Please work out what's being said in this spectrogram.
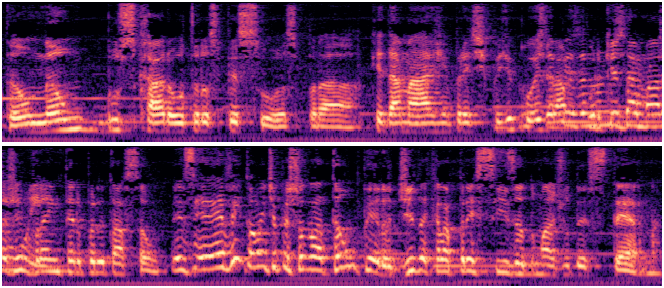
Então não buscar outras pessoas para Porque dá margem pra esse tipo de coisa. tirar, porque dá margem para interpretação. Eventualmente a pessoa está tão perdida que ela precisa de uma ajuda externa.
